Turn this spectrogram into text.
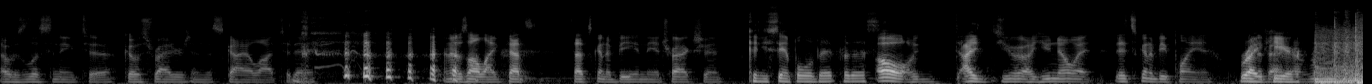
I was listening to Ghost Riders in the Sky a lot today, and I was all like, "That's that's gonna be in the attraction." Can you sample a bit for this? Oh, I you uh, you know it. It's gonna be playing right here. background.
